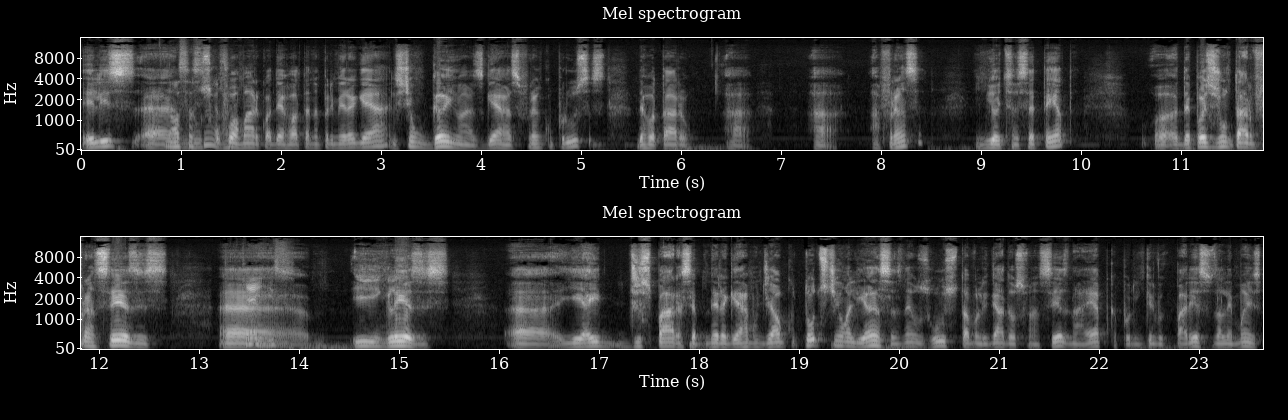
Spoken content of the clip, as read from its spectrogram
eles uh, não se conformaram com a derrota na Primeira Guerra, eles tinham ganho as guerras franco-prussas, derrotaram a, a, a, França em 1870, depois juntaram franceses e ingleses Uh, e aí dispara-se a Primeira Guerra Mundial. Todos tinham alianças, né? Os russos estavam ligados aos franceses na época, por incrível que pareça, os alemães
